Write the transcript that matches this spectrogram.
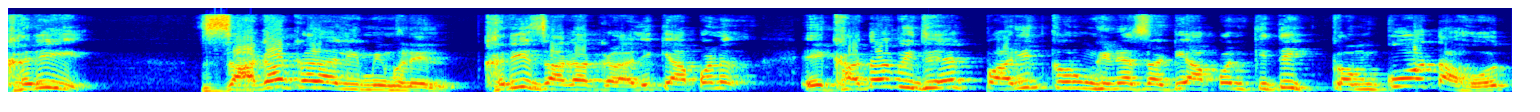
खरी जागा कळाली मी म्हणेल खरी जागा कळाली की आपण एखादं विधेयक पारित करून घेण्यासाठी आपण किती कमकुवत आहोत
